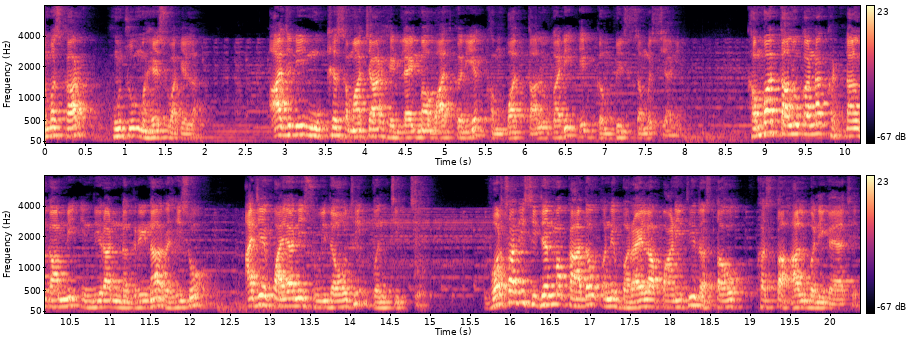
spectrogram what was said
નમસ્કાર, હું છું મહેશ વાઘેલા. આજની મુખ્ય સમાચાર હેડલાઇનમાં વાત કરીએ ખંભાત તાલુકાની એક ગંભીર સમસ્યાની. ખંભાત તાલુકાના ખટનાલ ગામની ઇન્દિરા નગરીના રહીશો આજે પાયાની સુવિધાઓથી વંચિત છે. વરસાદી સિઝનમાં કાદવ અને ભરાયેલા પાણીથી રસ્તાઓ ખસ્તા હાલ બની ગયા છે.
